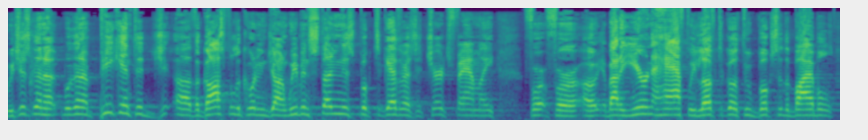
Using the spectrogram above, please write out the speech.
We're just gonna we're gonna peek into uh, the Gospel according to John. We've been studying this book together as a church family for for uh, about a year and a half. We love to go through books of the Bible,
